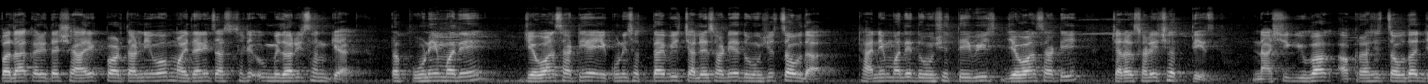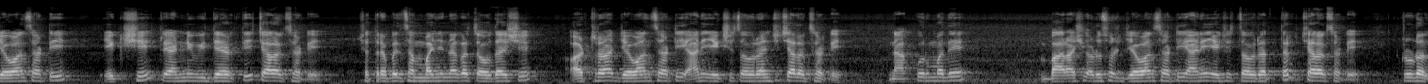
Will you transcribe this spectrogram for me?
पदाकरिता शारीरिक पडताळणी व मैदानी चाचणीसाठी उमेदवाराची संख्या. तर पुणेमध्ये जवानसाठी आहे एकोणीस सत्तावीस चालकसाठी आहे दोनशे चौदा. ठाणेमध्ये दोनशे तेवीस जवानसाठी चालकसाठी छत्तीस नाशिक विभाग अकराशे चौदा जवानसाठी एकशे त्र्याण्णव विद्यार्थी चालकसाठी छत्रपती संभाजीनगर चौदाशे अठरा जवानसाठी आणि एकशे चौऱ्याऐंशी चालकसाठी नागपूरमध्ये बाराशे अडुसष्ट जवानसाठी आणि एकशे चौऱ्याहत्तर चालकसाठी टोटल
